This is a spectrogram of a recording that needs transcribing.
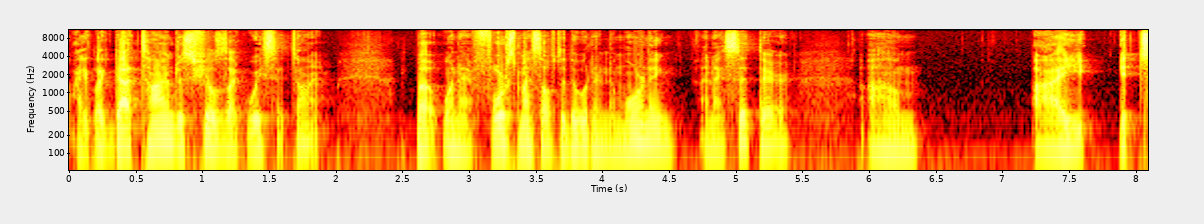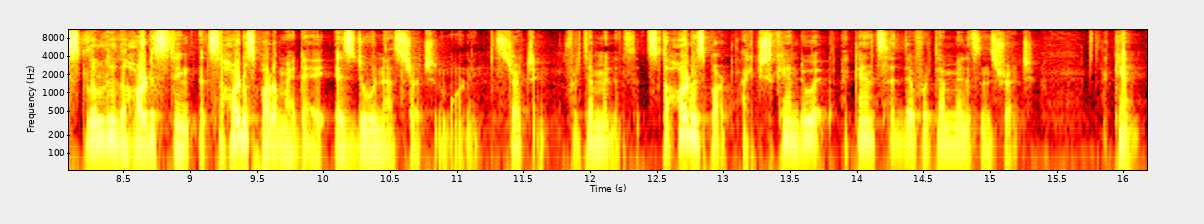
I like that time just feels like wasted time. But when I force myself to do it in the morning and I sit there, um, I it's literally the hardest thing. It's the hardest part of my day is doing that stretch in the morning, stretching for 10 minutes. It's the hardest part. I just can't do it. I can't sit there for 10 minutes and stretch. I can't.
